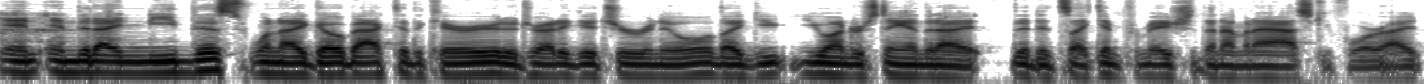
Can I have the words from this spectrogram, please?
and and that I need this when I go back to the carrier to try to get your renewal. Like, you you understand that I that it's like information that I'm going to ask you for, right?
